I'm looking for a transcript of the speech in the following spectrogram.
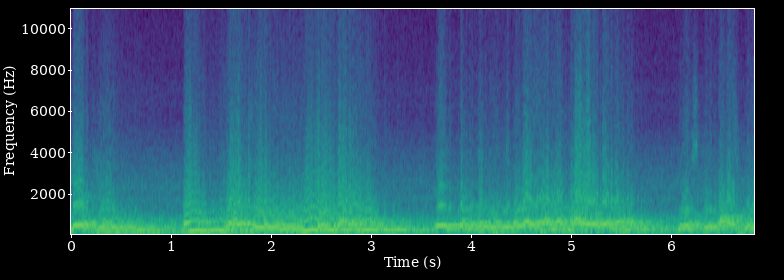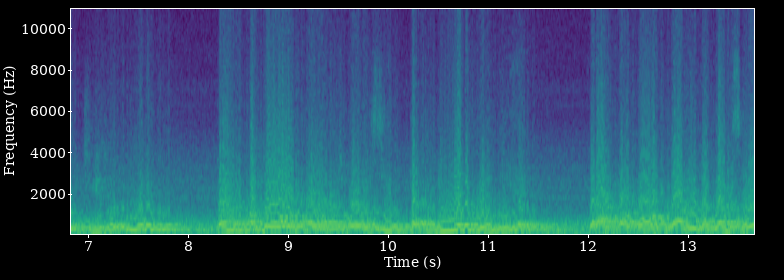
لیکن بینک کا جو روح ہوتا ہے، ایک بندے کو تھوڑا سا نفع ہوتا ہے کہ اس کے پاس کوئی چیز ہوتی ہے۔ بینک کو تھوڑی سی تکمیت ملتی ہے کرنٹ اکاؤنٹ والی رقم سے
